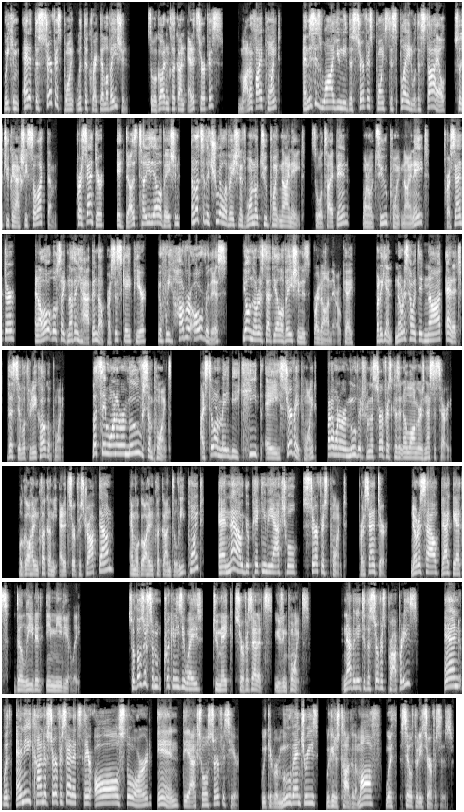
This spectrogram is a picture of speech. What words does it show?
we can edit the surface point with the correct elevation. So we'll go ahead and click on Edit Surface, Modify Point, and this is why you need the surface points displayed with a style so that you can actually select them. Press Enter, it does tell you the elevation, and let's say the true elevation is 102.98. So we'll type in 102.98, press Enter, and although it looks like nothing happened, I'll press Escape here. If we hover over this, you'll notice that the elevation is right on there, okay? But again, notice how it did not edit the Civil 3D COGO point. Let's say we want to remove some points. I still want to maybe keep a survey point, but I want to remove it from the surface because it no longer is necessary. We'll go ahead and click on the Edit Surface dropdown, and we'll go ahead and click on Delete Point. And now you're picking the actual surface point. Press Enter. Notice how that gets deleted immediately. So those are some quick and easy ways to make surface edits using points. Navigate to the surface properties and with any kind of surface edits, they're all stored in the actual surface here. We could remove entries, we could just toggle them off with Civil 3D surfaces.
